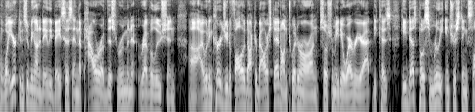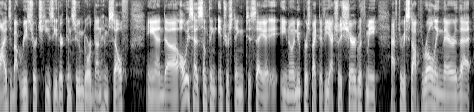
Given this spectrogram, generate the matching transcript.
what you're consuming on a daily basis and the power of this ruminant revolution. Uh, I would encourage you to follow Dr. Ballerstedt on Twitter or on social media, wherever you're at, because he does post some really interesting slides about research he's either consumed or done himself, and uh, always has something interesting to say. You know, a new perspective. He actually shared with me after we stopped rolling there that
